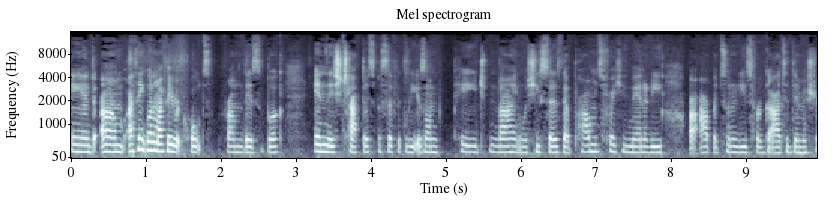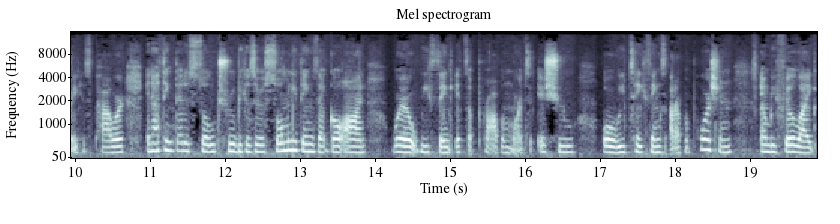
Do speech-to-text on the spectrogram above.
And um, I think one of my favorite quotes from this book in this chapter specifically is on page 9 where she says that problems for humanity are opportunities for God to demonstrate his power. And I think that is so true because there are so many things that go on where we think it's a problem or it's an issue or we take things out of proportion and we feel like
